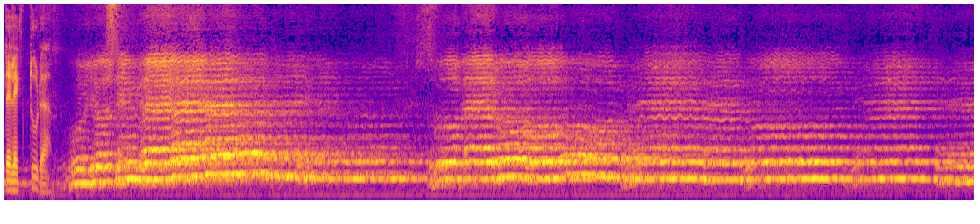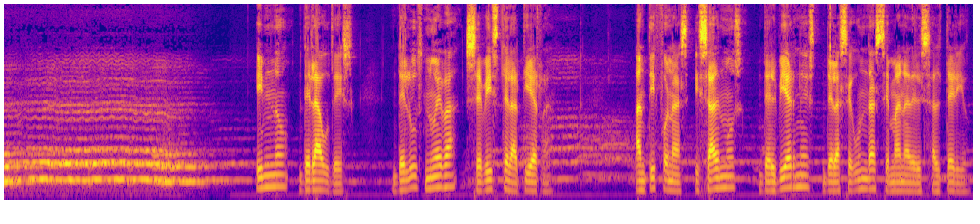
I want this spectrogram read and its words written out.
De lectura. Himno de laudes, de luz nueva se viste la tierra. Antífonas y salmos del viernes de la segunda semana del Salterio.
